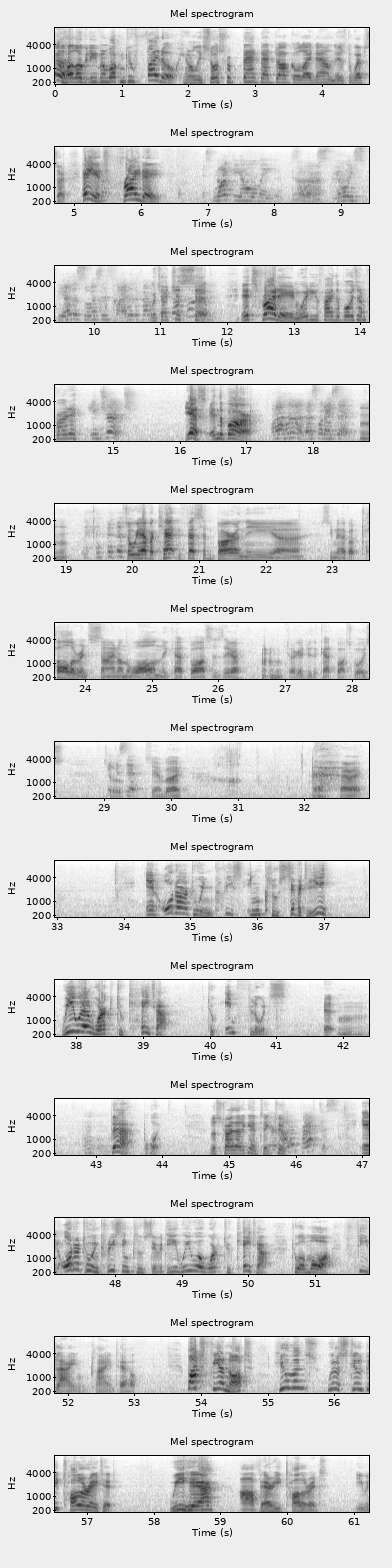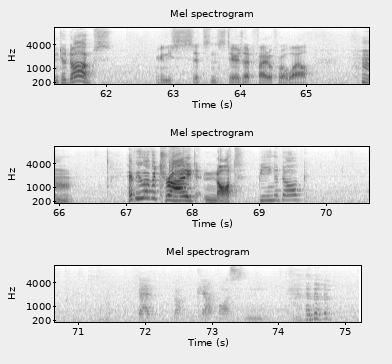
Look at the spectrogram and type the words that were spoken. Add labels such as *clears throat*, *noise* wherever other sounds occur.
Well, hello, good evening, welcome to Phydeaux, your only source for Bad Bad Dog Go Lie Down. There's the website. Hey, it's Friday, It's not the only source. Uh, the only the other source is PhydeauxTheComic which I just Book said. It's Friday, and where do you find the boys on Friday? In church. Yes, in the bar. Uh huh. That's what I said. *laughs* So we have a cat-infested bar, and the uh, seem to have a tolerance sign on the wall, and the cat boss is there. *clears throat* so I gotta do the cat boss voice. Take So a sip. stand by. *sighs* All right. In order to increase inclusivity, we will work to cater to influence. Uh, mm. There, boy. Let's try that again. Take You're two. out of practice. In order to increase inclusivity, we will work to cater to a more feline clientele. But fear not, humans will still be tolerated. We here are very tolerant, even to dogs. He sits and stares at Phydeaux for a while. Hmm. Have you ever tried not being a dog? That uh, cat boss is mean. *laughs*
